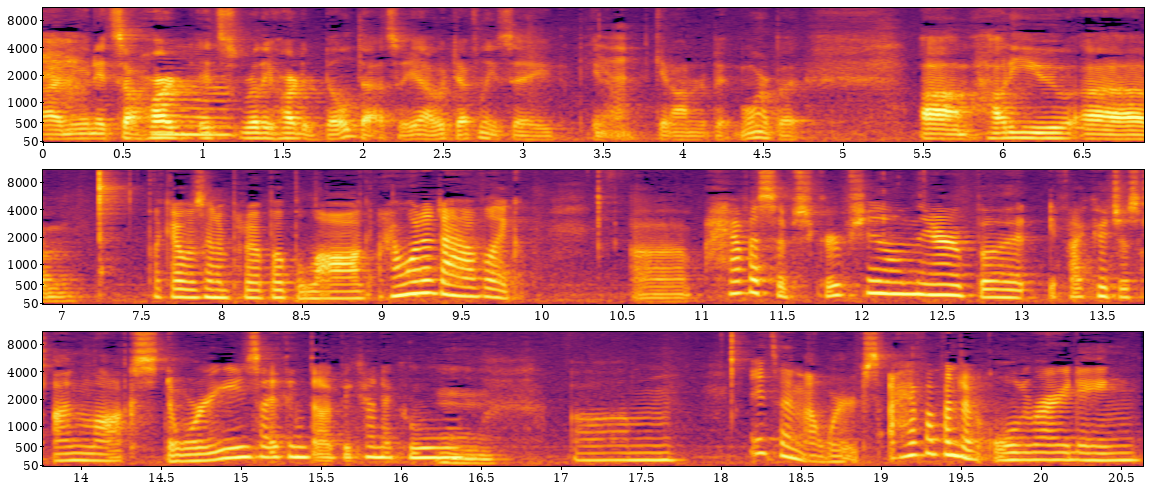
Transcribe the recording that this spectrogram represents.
I mean, it's a hard. It's really hard to build that. So yeah, I would definitely say you know get on it a bit more. But um, how do you? Um, like I was gonna put up a blog. I wanted to have like um, I have a subscription on there, but if I could just unlock stories, I think that would be kind of cool. Um, it's in the works. I have a bunch of old writing,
